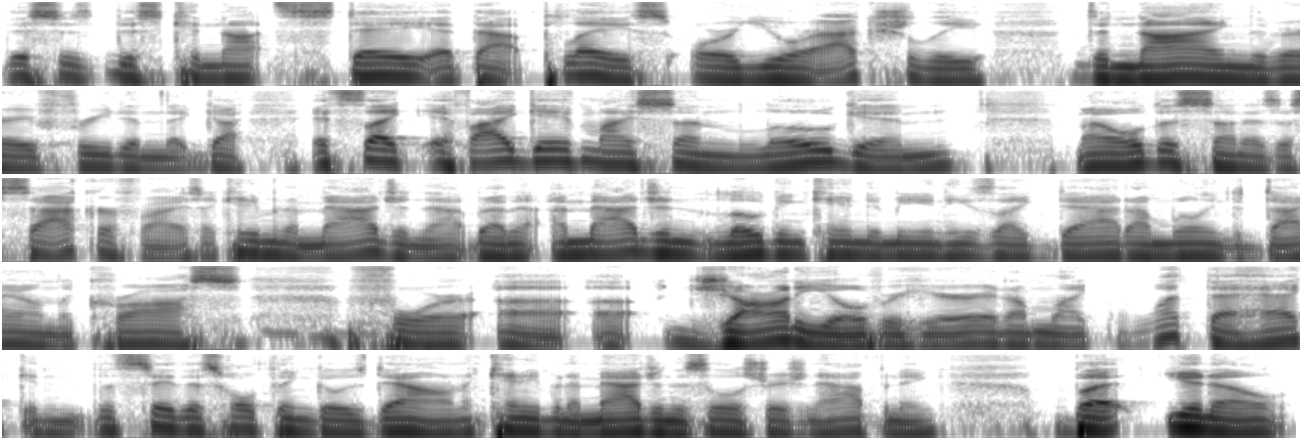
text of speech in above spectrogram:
this is this cannot stay at that place or you are actually denying the very freedom that God it's like if I gave my son Logan my oldest son as a sacrifice I can't even imagine that but I imagine Logan came to me and he's like dad I'm willing to die on the cross for uh, uh, Johnny over here. And I'm like what the heck? And let's say this whole thing goes down. I can't even imagine this illustration happening. But you know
